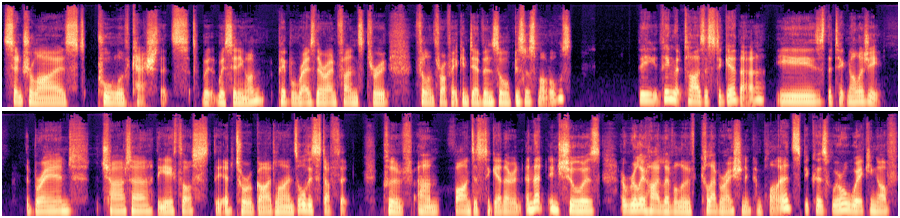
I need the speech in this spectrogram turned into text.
centralized pool of cash that's we're sitting on. People raise their own funds through philanthropic endeavors or business models. The thing that ties us together is the technology, the brand, the charter, the ethos, the editorial guidelines, all this stuff that kind of um, binds us together. And, and that ensures a really high level of collaboration and compliance because we're all working off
